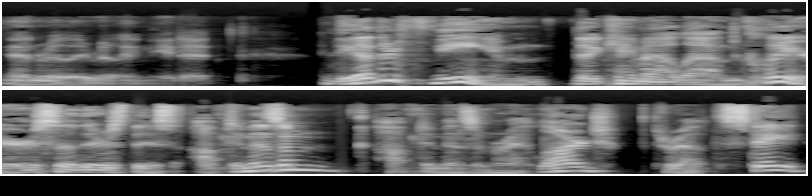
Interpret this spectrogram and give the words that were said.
and really really needed. The other theme that came out loud and clear, so there's this optimism, optimism writ large throughout the state.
